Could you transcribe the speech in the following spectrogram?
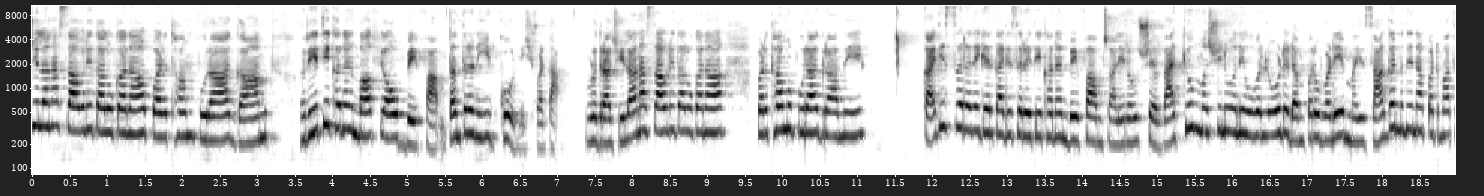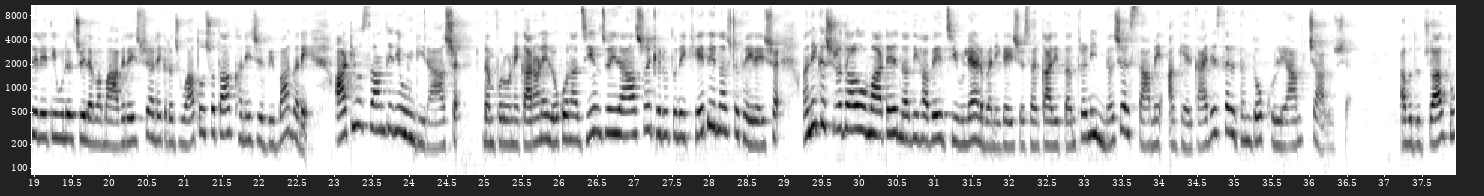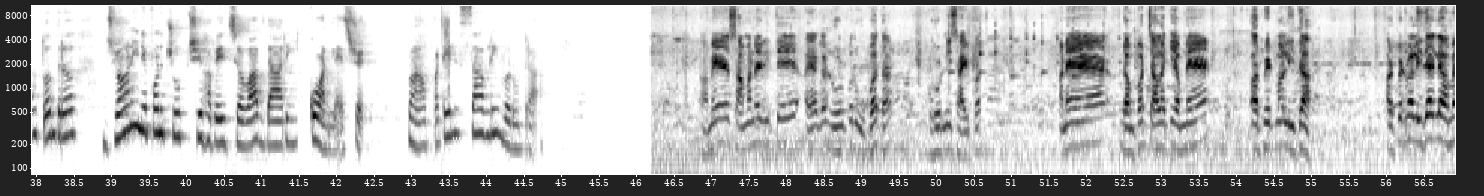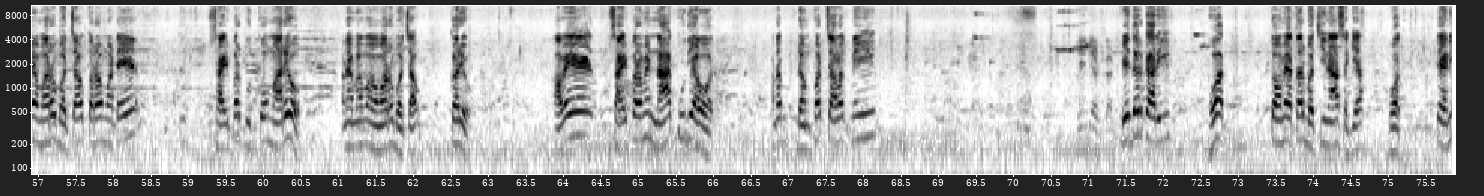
જિલ્લાના સાવલી તાલુકાના પરથમપુરા ગામ રેતી ખનન માફિયાઓ બેફામ તંત્રની ઘોર નિષ્ફળતા. વડોદરા જિલ્લાના સાવલી તાલુકાના પરથમપુરા ગામે કાયદેસર અને ગેરકાયદેસર રેતી ખનન બેફામ ચાલી રહ્યું છે. વેક્યુમ મશીનો અને ઓવરલોડ ડમ્પરો વડે મહીસાગર નદીના પટમાંથી રેતી ઉલેચી લેવામાં આવી રહી છે. અનેક રજૂઆતો છતાં ખનિજ વિભાગ અને આરટીઓ શાંતિથી ઊંઘી રહ્યા છે. ડમ્પરોને કારણે લોકોના જીવ જઈ રહ્યા છે, ખેડૂતોની ખેતી નષ્ટ થઈ રહી છે. અનેક શ્રદ્ધાળુઓ માટે નદી હવે જીવલેણ બની ગઈ છે. સરકારી તંત્રની નજર સામે આ ગેરકાયદેસર ધંધો ખુલ્લેઆમ ચાલુ છે. આ બધું ચાલતું તંત્ર જાણીને પણ ચૂપ છે, હવે જવાબદારી કોણ લે છે? પ્રણવ પટેલ, સાવલી, વડોદરા. અમે સામાન્ય રીતે આગળ રોડ પર ઊભા હતા, રોડની સાઈડ પર. અને ડમ્પર ચાલકે અમને અરફેટમાં લીધા. અરફેટમાં લીધા એટલે અમે અમારો બચાવ કરવા માટે સાઈડ પર કૂદકો માર્યો અને અમે, અમારો બચાવ કર્યો. હવે સાઈડ પર અમે ના કૂદ્યા હોત અને ડમ્પર ચાલકની બેદરકારી હોત તો અમે અત્યારે બચી ના શક્યા હોત.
